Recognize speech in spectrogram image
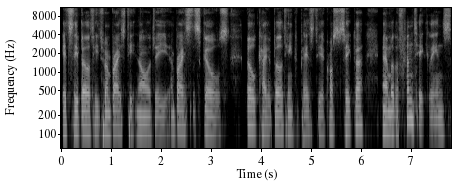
It's the ability to embrace technology, embrace the skills, build capability and capacity across the sector, and with a fintech lens,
